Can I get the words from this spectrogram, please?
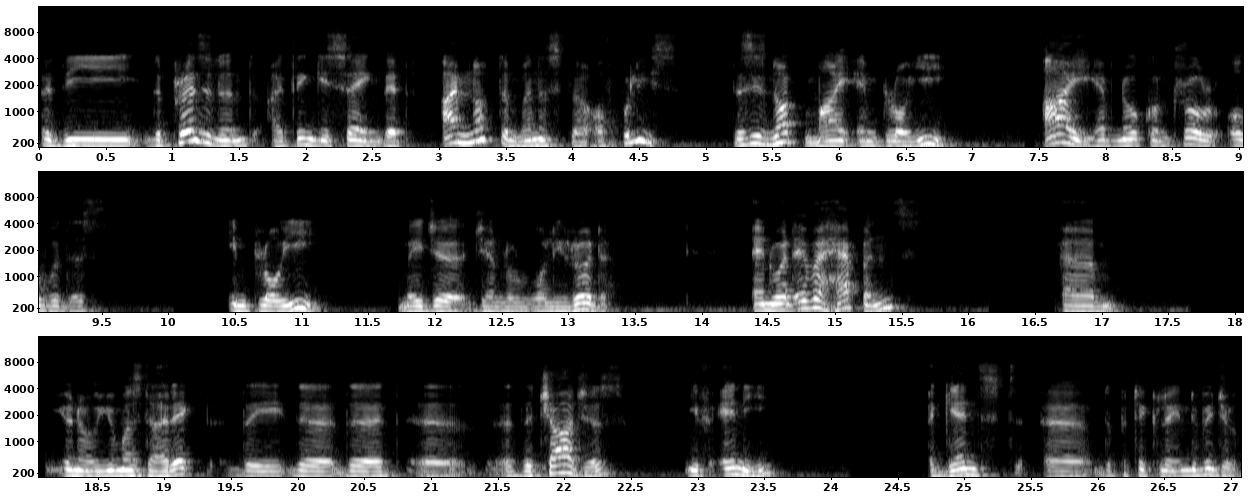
the the president, I think, is saying that I'm not the minister of police. This is not my employee. I have no control over this employee, Major General Wally Rhoode. And whatever happens, um, you know, you must direct the the the uh, the charges, if any, against uh, the particular individual.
